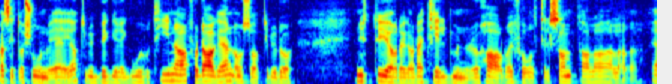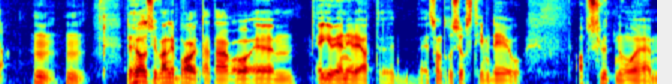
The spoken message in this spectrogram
hva situasjonen du er i, at du bygger deg gode rutiner for dagen, og så at du da nyttiggjør deg av de tilbudene du har da, i forhold til samtaler eller eh, ja. Mm, mm. Det høres jo veldig bra ut, dette her. og... Um jeg er jo enig i det at eh, et sånt ressursteam det er jo absolutt noe eh,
